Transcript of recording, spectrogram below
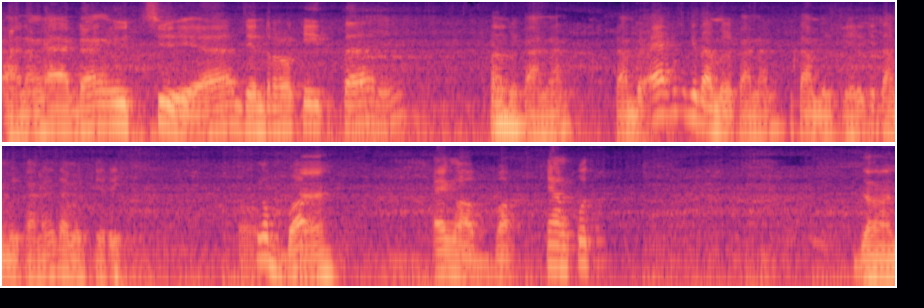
Kadang-kadang lucu ya, jenderal kita nih. Kita ambil Hmm. kanan, kita ambil eh kita ambil kanan, kita ambil kiri, kita ambil kanan, kita ambil kiri. Ngebak. Eh ngebak, nyangkut. Jangan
